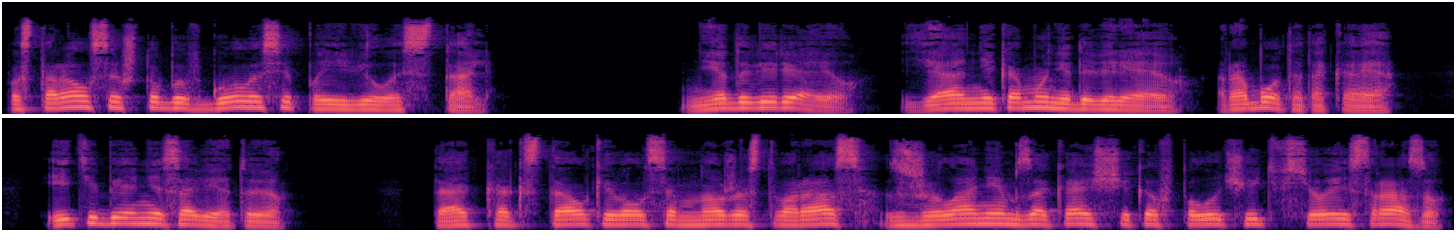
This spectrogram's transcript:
постарался, чтобы в голосе появилась сталь. Не доверяю. Я никому не доверяю. Работа такая. И тебе не советую. Так как сталкивался множество раз с желанием заказчиков получить все и сразу,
